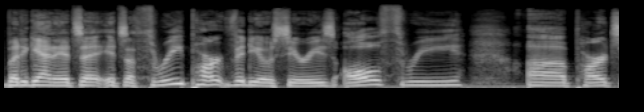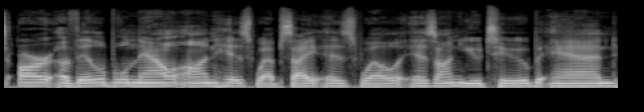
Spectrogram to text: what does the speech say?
but again, it's a it's a three part video series. All three. Uh, parts are available now on his website as well as on YouTube, and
